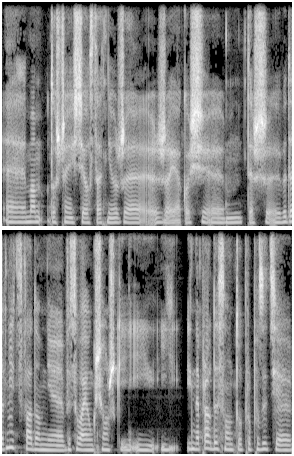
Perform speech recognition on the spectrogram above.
E, mam to szczęście ostatnio, że, że jakoś też wydawnictwa do mnie wysyłają książki i, i, i naprawdę są to propozycje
